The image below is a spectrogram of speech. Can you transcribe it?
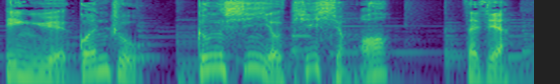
订阅关注，更新有提醒哦，再见。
